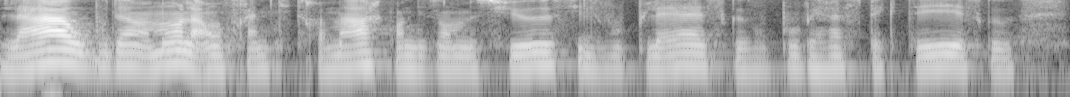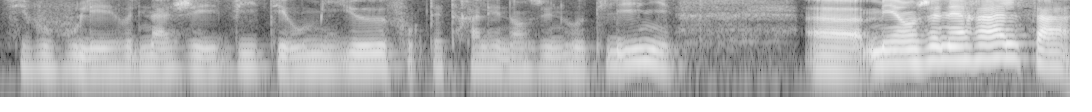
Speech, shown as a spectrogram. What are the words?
Là, au bout d'un moment, là, on fera une petite remarque en disant Monsieur, s'il vous plaît, est-ce que vous pouvez respecter? Est-ce que si vous voulez nager vite et au milieu, il faut peut-être aller dans une autre ligne? Euh, mais en général, ça,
